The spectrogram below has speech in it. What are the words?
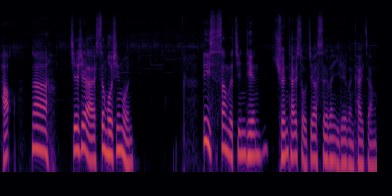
好，那接下来生活新闻，历史上的今天，全台首家 Seven Eleven 开张。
